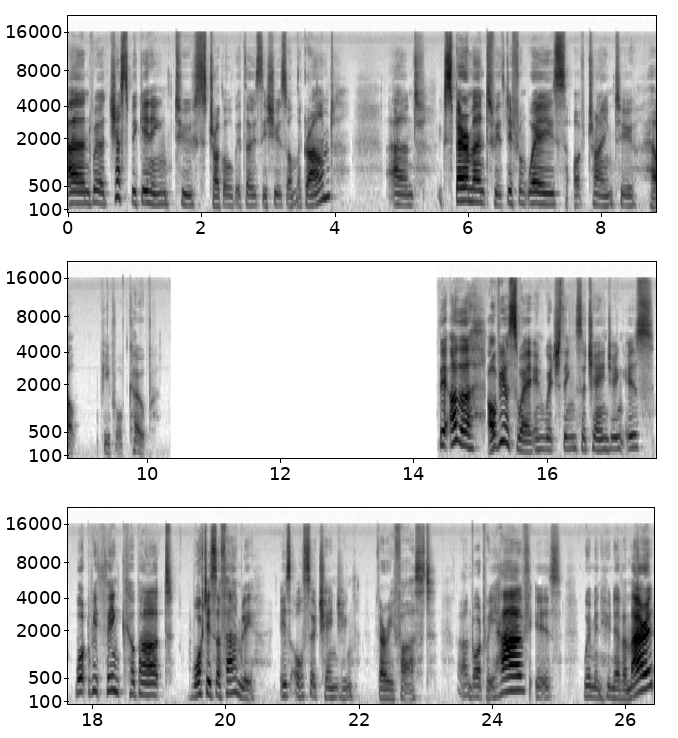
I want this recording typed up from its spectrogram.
And we're just beginning to struggle with those issues on the ground and experiment with different ways of trying to help people cope. The other obvious way in which things are changing is what we think about what is a family is also changing very fast. And what we have is women who never married,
